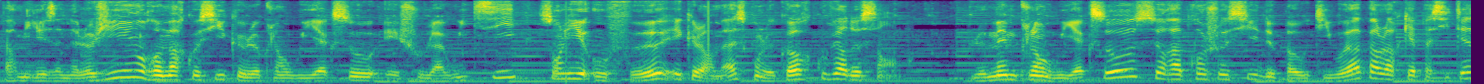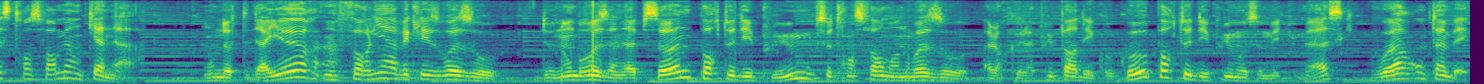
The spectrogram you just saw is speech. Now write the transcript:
Parmi les analogies, on remarque aussi que le clan Wiyaxo et Shula Witsi sont liés au feu et que leurs masques ont le corps couvert de cendres. Le même clan Wiyaxo se rapproche aussi de Paotiwa par leur capacité à se transformer en canard. On note d'ailleurs un fort lien avec les oiseaux. De nombreux anapsones portent des plumes ou se transforment en oiseaux, alors que la plupart des cocos portent des plumes au sommet du masque, voire ont un bec.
